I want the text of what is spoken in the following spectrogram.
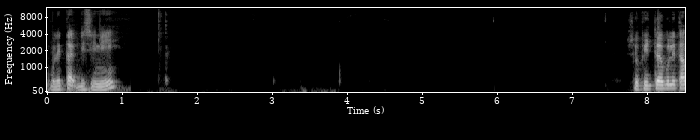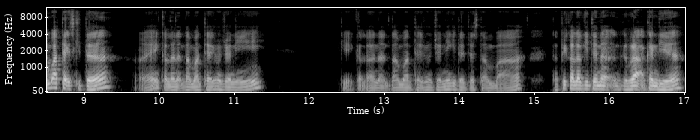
boleh type di sini so kita boleh tambah teks kita right? kalau nak tambah teks macam ni Okay, kalau nak tambah teks macam ni, kita just tambah. Tapi kalau kita nak gerakkan dia,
